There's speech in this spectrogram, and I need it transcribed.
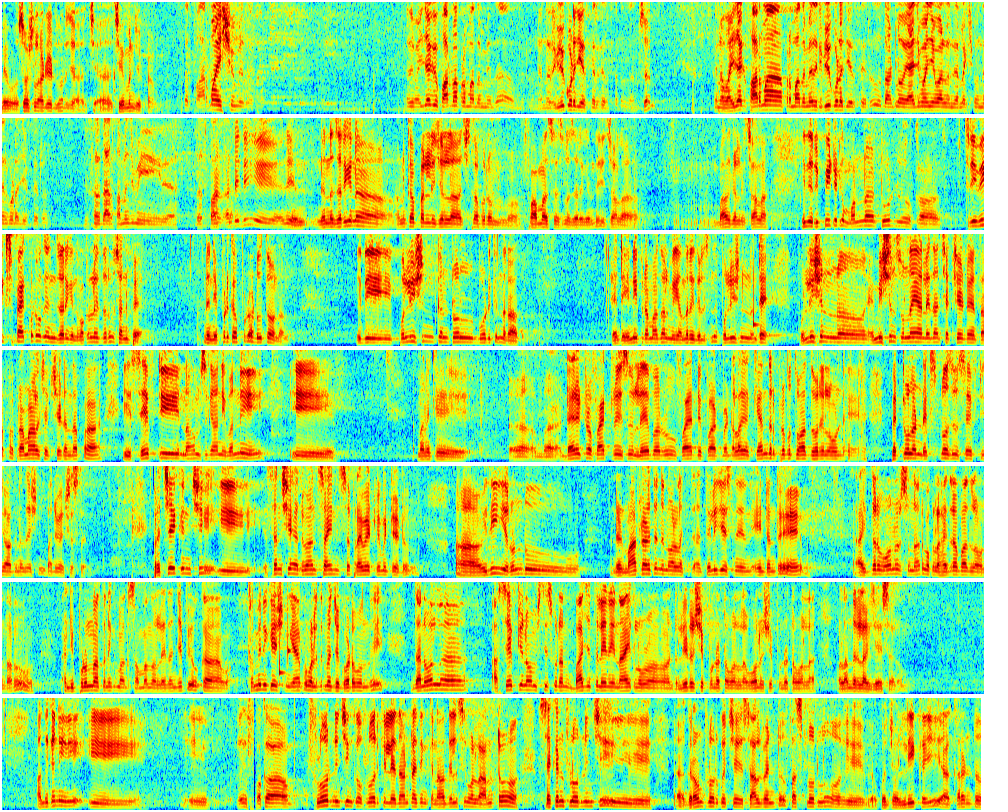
మేము సోషల్ ఆడిట్ ద్వారా చేయమని చెప్పాము. సార్ ఫార్మా ఇష్యూ మీద అది వైజాగ్ ఫార్మా ప్రమాదం మీద మీరు నిన్న రివ్యూ కూడా చేశారు కదా సార్ సార్? నిన్న వైజాగ్ ఫార్మా ప్రమాదం మీద రివ్యూ కూడా చేశారు. దాంట్లో యాజమాన్య వాళ్ళ నిర్లక్ష్యం ఉందని కూడా చెప్పారు. సార్ దానికి సంబంధించి మీ రెస్పాన్స్ అంటే ఇది ఇది నిన్న జరిగిన అనకాపల్లి జిల్లా అచ్యుతాపురం ఫార్మాసిస్లో జరిగింది. చాలా బాధ చాలా. ఇది రిపీటెడ్గా మొన్న టూ ఒక త్రీ వీక్స్ బ్యాక్ కూడా ఒక జరిగింది. ఒకళ్ళు ఇద్దరు చనిపోయారు. నేను ఎప్పటికప్పుడు అడుగుతూ ఉన్నాను. ఇది పొల్యూషన్ కంట్రోల్ బోర్డు కింద రాదు. అంటే ఎన్ని ప్రమాదాలు మీకు అందరికీ తెలిసిందే? పొల్యూషన్ అంటే పొల్యూషన్ ఎమిషన్స్ ఉన్నాయా లేదా చెక్ చేయడమే తప్ప ప్రమాణాలు చెక్ చేయడం తప్ప ఈ సేఫ్టీ నామ్స్ కానీ ఇవన్నీ ఈ మనకి director of factories labour fire department అలాగే కేంద్ర ప్రభుత్వ ఆధ్వర్యంలో ఉండే petrol and explosive safety organisation పర్యవేక్షిస్తాయి. ప్రత్యేకించి ఈ Essentia advance science private limited ఇది రెండు నేను మాట్లాడితే నేను వాళ్ళకి తెలియజేసింది ఏంటంటే ఇద్దరు ఓనర్స్ ఉన్నారు ఒకళ్ళు హైదరాబాద్లో ఉన్నారు అండ్ ఇప్పుడున్న అతనికి మాకు సంబంధం లేదని చెప్పి ఒక కమ్యూనికేషన్ గ్యాప్ వాళ్ళిద్దరి మధ్య గొడవ ఉంది. దానివల్ల ఆ సేఫ్టీ నామ్స్ తీసుకోవడానికి బాధ్యత లేని నాయకులు అంటే లీడర్షిప్ ఉండటం వల్ల ఓనర్షిప్ ఉండటం వల్ల వాళ్ళందరూ ఇలాగ చేశారు. అందుకని ఈ ఈ ఒక ఫ్లోర్ నుంచి ఇంకో ఫ్లోర్కి వెళ్ళే దాంట్లో అయితే ఇంకా నాకు తెలిసి వాళ్ళు అంటూ సెకండ్ ఫ్లోర్ నుంచి గ్రౌండ్ ఫ్లోర్కి వచ్చే సాల్వెంట్ ఫస్ట్ ఫ్లోర్లో కొంచెం లీక్ అయ్యి ఆ కరెంటు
